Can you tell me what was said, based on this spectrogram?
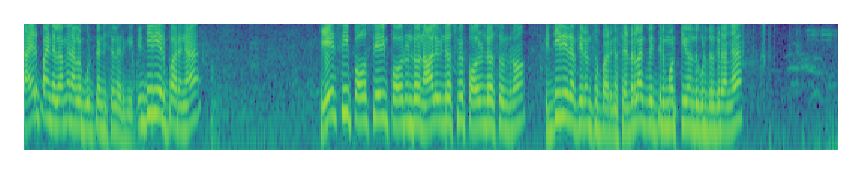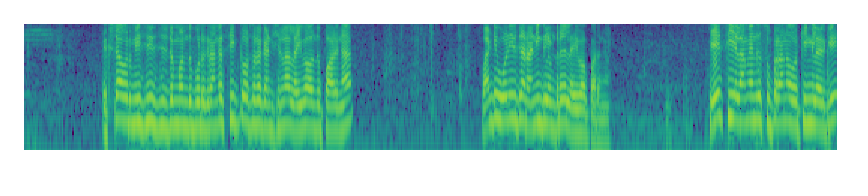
டயர் பாயிண்ட் எல்லாமே நல்ல குட் கண்டிஷனில் இருக்குது இன்டீரியர் பாருங்கள் AC power steering power window நாலு விண்டோஸுமே பவர் விண்டோஸ் வந்துடும் இன்டீரியர் அஃபியரன்ஸை பாருங்கள் சென்ட்ரலாக் வித் ரிமோட் கீ வந்து கொடுத்துருக்காங்க. எக்ஸ்ட்ரா ஒரு மியூசிக் சிஸ்டம் வந்து போட்டுக்கிறாங்க. சீட் கோர்ஸோட கண்டிஷன்லாம் லைவாக வந்து பாருங்கள் வண்டி ஓடி இருக்க ரன்னிங் கிலோமீட்டரே லைவாக பாருங்கள் ஏசி எல்லாமே வந்து சூப்பரான ஒர்க்கிங்கில் இருக்குது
